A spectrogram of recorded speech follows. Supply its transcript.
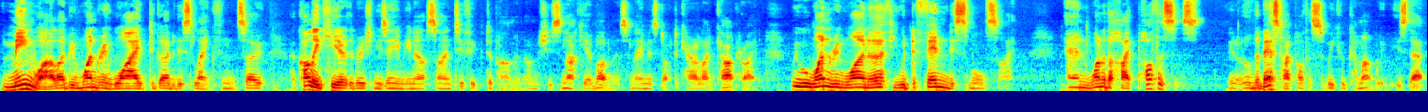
meanwhile, I've been wondering why to go to this length. And so a colleague here at the British Museum in our scientific department, um, she's an archaeobotanist, her name is Dr. Caroline Cartwright, we were wondering why on earth you would defend this small site. And one of the hypotheses you know, the best hypothesis we could come up with is that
